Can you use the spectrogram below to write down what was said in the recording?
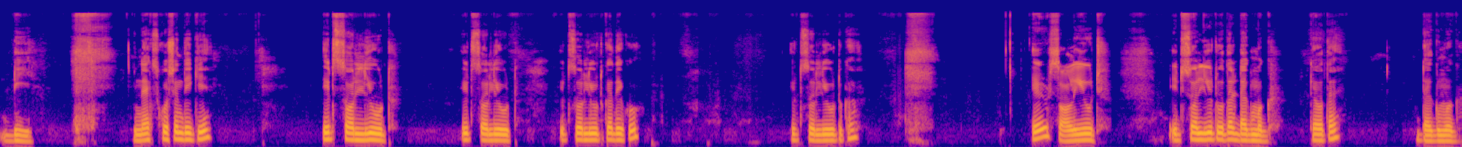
डी। नेक्स्ट क्वेश्चन देखिए। It's salute it's salute it's salute का देखो। इट्स सॉल्यूट का। इट्स सॉल्यूट इट्स सॉल्यूट होता है डगमग। क्या होता है? डगमग।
